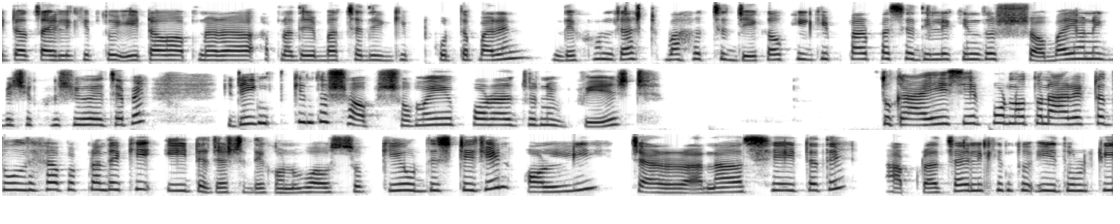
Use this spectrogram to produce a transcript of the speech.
এটা চাইলে কিন্তু এটাও আপনারা আপনাদের বাচ্চাদের গিফট করতে পারেন। দেখুন জাস্ট বা হচ্ছে যে কাউকে গিফট পারপাসে দিলে কিন্তু সবাই অনেক বেশি খুশি হয়ে যাবে। রিং কিন্তু সব সময় পরার জন্য বেস্ট তো গাইস এরপর নতুন আরেকটা দুল দেখাবো আপনাদেরকে। এইটা জাস্ট দেখুন wow so cute this design only চার আনা আছে এটাতে। আপনারা চাইলে কিন্তু এই দুলটি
